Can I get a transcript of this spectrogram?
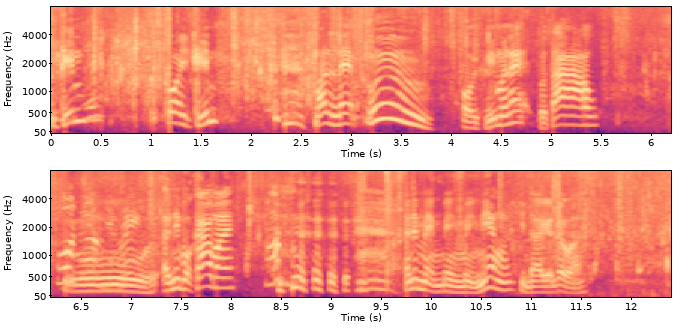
อีกลิม có อีกลิมมันเละอือโอ้ยกลิมมันเละตัวเต้าโคโอ้ตรเนี่ยอย่างนี้ อันนี้บอกข้าวไหม อันนี้แม่งแม่งแม่งเมี่ยงกินได้กันได้ปะโค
